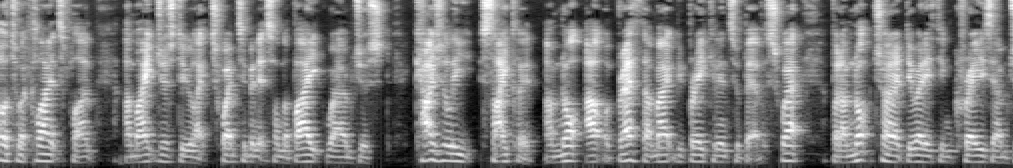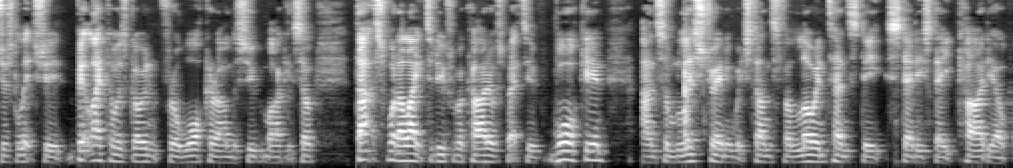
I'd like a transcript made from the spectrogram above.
or to a client's plan, I might just do like 20 minutes on the bike where I'm just casually cycling. I'm not out of breath. I might be breaking into a bit of a sweat, but I'm not trying to do anything crazy. I'm just literally a bit like I was going for a walk around the supermarket. So that's what I like to do from a cardio perspective walking and some LISS training, which stands for low intensity, steady state cardio.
